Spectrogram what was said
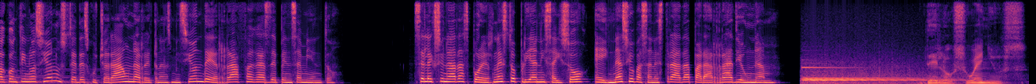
A continuación, usted escuchará una retransmisión de Ráfagas de Pensamiento, seleccionadas por Ernesto Priani Saizó e Ignacio Bazán Estrada para Radio UNAM. De los sueños.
